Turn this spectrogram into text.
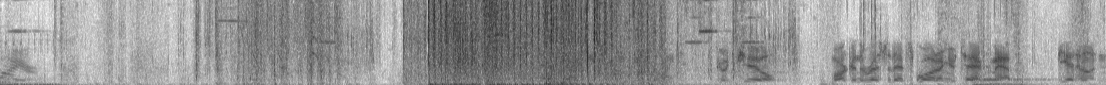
Fire. Good kill. Marking the rest of that squad on your tac map. Get hunting.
